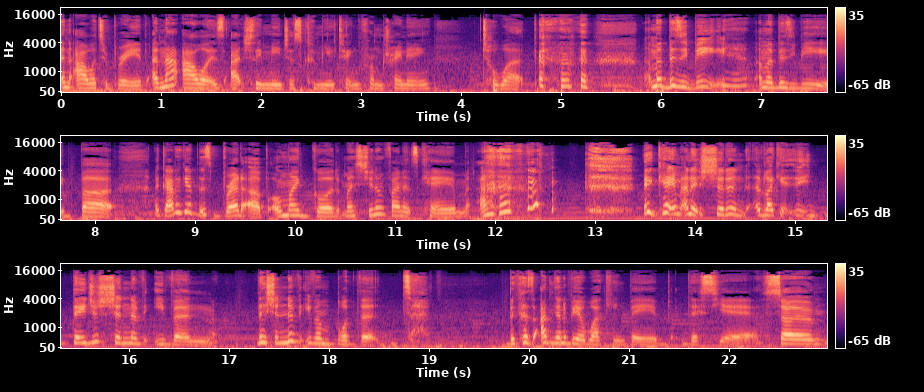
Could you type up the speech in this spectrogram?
an hour to breathe and that hour is actually me just commuting from training to work. I'm a busy bee. I'm a busy bee, but I gotta get this bread up. Oh my god, my student finance came. it came and it shouldn't, like, it, it, they just shouldn't have even, they shouldn't have even bothered because I'm gonna be a working babe this year. So,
